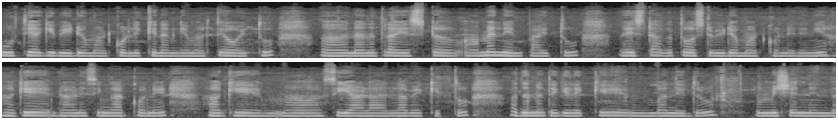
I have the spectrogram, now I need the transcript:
ಪೂರ್ತಿಯಾಗಿ ವೀಡಿಯೋ ಮಾಡ್ಕೊಳ್ಳಿಕ್ಕೆ ನನಗೆ ಮರೆತೇ ಹೋಯಿತು. ನನ್ನ ಹತ್ರ ಎಷ್ಟು, ಆಮೇಲೆ ನೆನಪಾಯಿತು. ಎಷ್ಟಾಗುತ್ತೋ ಅಷ್ಟು ವೀಡಿಯೋ ಮಾಡ್ಕೊಂಡಿದ್ದೀನಿ. ಹಾಗೆ ನಾಳೆ ಸಿಂಗಾರ ಕೊನೆ, ಹಾಗೆ ಸಿಯಾಳ ಎಲ್ಲ ಬೇಕಿತ್ತು. ಅದನ್ನು ತೆಗಿಲಿಕ್ಕೆ ಬಂದಿದ್ದರು ಮಿಷನ್ನಿಂದ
